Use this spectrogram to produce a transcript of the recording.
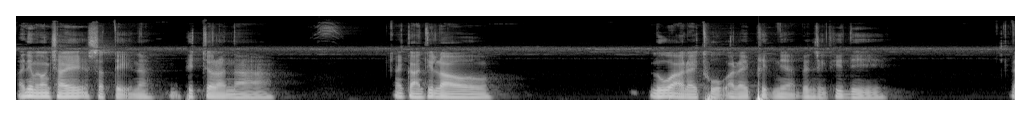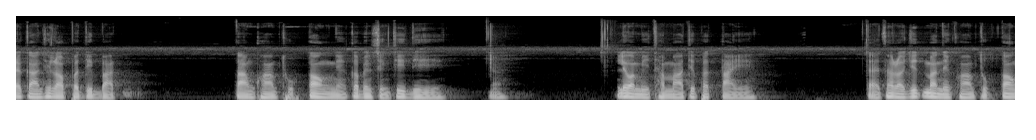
อันนี้มันต้องใช้สตินะพิจารณาในการที่เรารู้ว่าอะไรถูกอะไรผิดเนี่ยเป็นสิ่งที่ดี และการที่เราปฏิบัติตามความถูกต้องเนี่ยก็เป็นสิ่งที่ดีนะ เรียกว่ามีธรรมาธิปไตย แต่ถ้าเรายึดมั่นในความถูกต้อง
